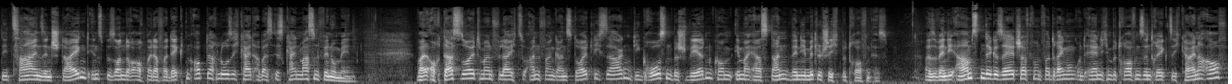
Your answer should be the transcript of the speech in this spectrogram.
die Zahlen sind steigend, insbesondere auch bei der verdeckten Obdachlosigkeit, aber es ist kein Massenphänomen. Weil auch das sollte man vielleicht zu Anfang ganz deutlich sagen, die großen Beschwerden kommen immer erst dann, wenn die Mittelschicht betroffen ist. Also wenn die Ärmsten der Gesellschaft von Verdrängung und Ähnlichem betroffen sind, regt sich keiner auf.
